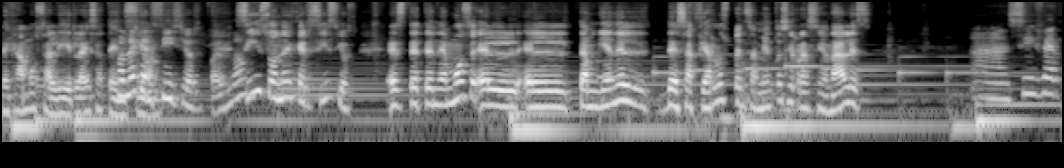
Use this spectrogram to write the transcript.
dejamos salir la- esa tensión. Son ejercicios, pues, ¿no? Sí, son ejercicios. Este, tenemos el, el- también el desafiar los pensamientos irracionales. Ah, sí, Fer,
